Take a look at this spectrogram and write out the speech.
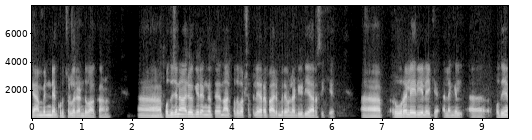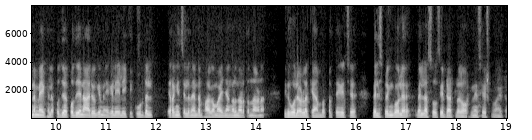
ക്യാമ്പിനെ കുറിച്ചുള്ള രണ്ട് വാക്കാണ്. പൊതുജനാരോഗ്യ രംഗത്തെ നാൽപ്പത് വർഷത്തിലേറെ പാരമ്പര്യമുള്ള ഡി ഡി ആർ സിക്ക് റൂറൽ ഏരിയയിലേക്ക് അല്ലെങ്കിൽ പൊതുജന മേഖല പൊതുജന പൊതുജനാരോഗ്യ മേഖലയിലേക്ക് കൂടുതൽ ഇറങ്ങിച്ചെല്ലുന്നതിന്റെ ഭാഗമായി ഞങ്ങൾ നടത്തുന്നതാണ് ഇതുപോലെയുള്ള ക്യാമ്പ് പ്രത്യേകിച്ച് വെൽസ്പ്രിംഗ് പോലെ വെൽ അസോസിയേറ്റ് ആയിട്ടുള്ള ഓർഗനൈസേഷനുമായിട്ട്.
